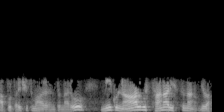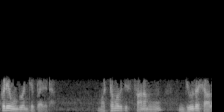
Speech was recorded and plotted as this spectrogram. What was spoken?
అప్పుడు పరీక్షిత్ మహారాజు అంటున్నారు మీకు నాలుగు స్థానాలు ఇస్తున్నాను నువ్వు అక్కడే ఉండు అని చెప్పాడట మొట్టమొదటి స్థానము జూదశాల.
